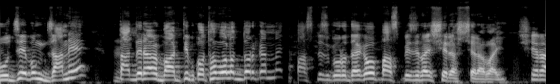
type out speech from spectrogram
বুঝে এবং জানে তাদের আর বাড়তি কথা বলার দরকার নাই। পাঁচ পিস গরু দেখাবো পাঁচ পিসে ভাই সেরা সেরা ভাই। সেরা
